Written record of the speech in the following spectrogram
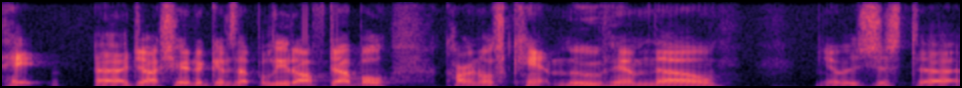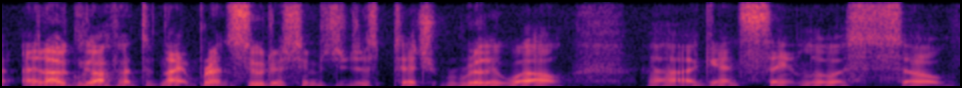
hey, uh, Josh Hader gives up a leadoff double. Cardinals can't move him though. It was just uh, an ugly offensive night. Brent Suter seems to just pitch really well uh, against St. Louis. So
